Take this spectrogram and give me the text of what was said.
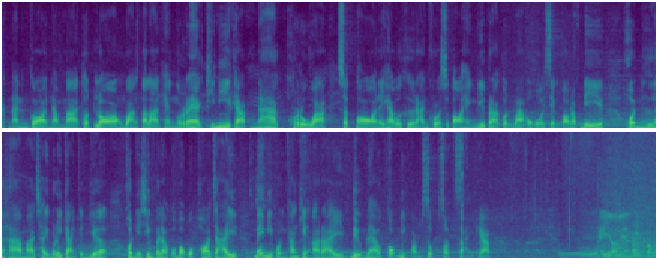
ากนั้นก็นำมาทดลองวางตลาดแห่งแรกที่นี่ครับ หน้าครัวสตอนะครับก็คือร้านครัวสตอแห่งนี้ปรากฏว่า โอ้โห เสียงตอบรับดี คนฮือฮามาใช้บริการกันเยอะ คนที่ชิมไปแล้วก็บอกว่าพอใจ ไม่มีผลข้างเคียงอะไร ดื่มแล้วก็มีความสุขสดใสครับให้หยอดเหรียญติดเข้าไป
